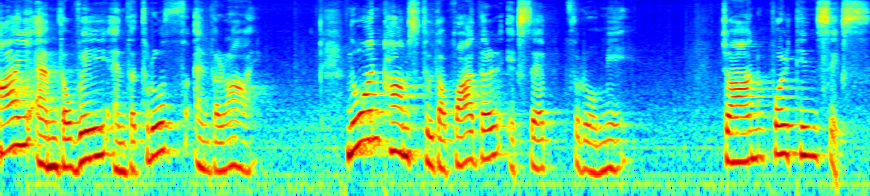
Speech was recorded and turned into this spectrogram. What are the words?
I am the way and the truth and the life. No one comes to the Father except through me. John 14:6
